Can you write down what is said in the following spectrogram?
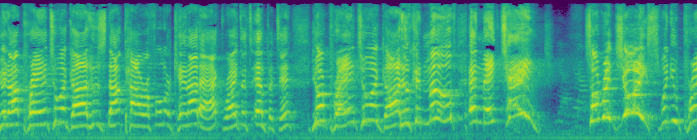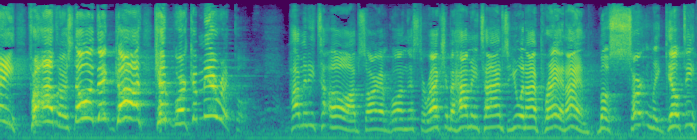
You're not praying to a God who's not powerful or cannot act, right? That's impotent. You're praying to a God who can move and make change. So rejoice when you pray for others, knowing that God can work a miracle. How many times, oh, I'm sorry, I'm going this direction, but how many times do you and I pray, and I am most certainly guilty,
